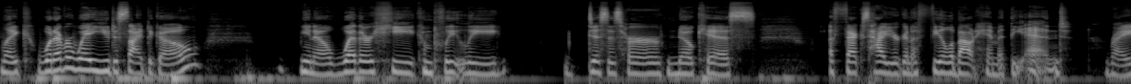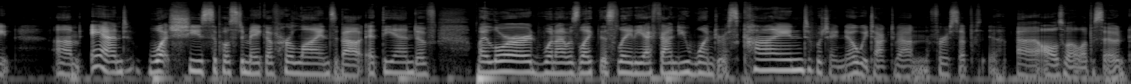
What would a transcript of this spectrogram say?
Like, whatever way you decide to go, you know, whether he completely disses her, no kiss, affects how you're going to feel about him at the end, right? Um, and what she's supposed to make of her lines about at the end of my lord when i was like this lady i found you wondrous kind which i know we talked about in the first episode, uh, all's well episode.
